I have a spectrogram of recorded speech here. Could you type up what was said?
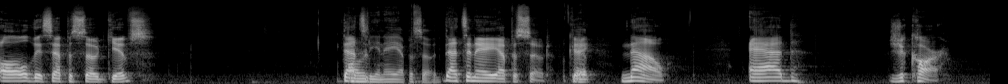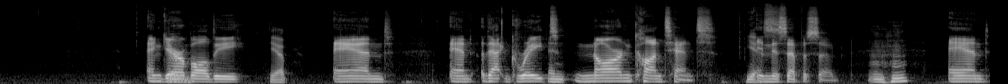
all this episode gives, that's Already an A episode. that's an A episode. Okay. Yep. Now, add G'Kar and Garibaldi Yep. and and that great And- Narn content Yes. in this episode, mm-hmm. and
